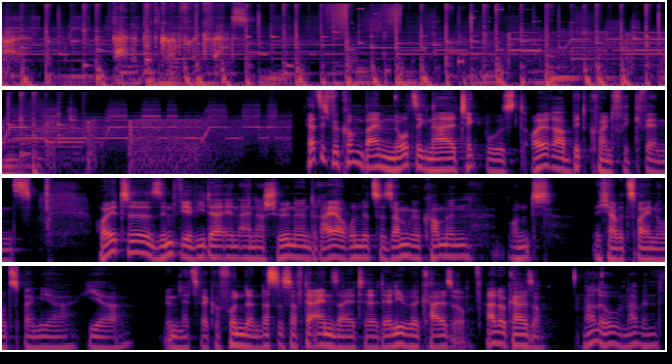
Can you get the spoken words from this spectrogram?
Notsignal. Deine Bitcoin-Frequenz. Herzlich willkommen beim Notsignal Tech Boost, eurer Bitcoin-Frequenz. Heute sind wir wieder in einer schönen Dreierrunde zusammengekommen und ich habe zwei Notes bei mir hier im Netzwerk gefunden. Das ist auf der einen Seite der liebe Kalso. Hallo Kalso. Hallo, Abend.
